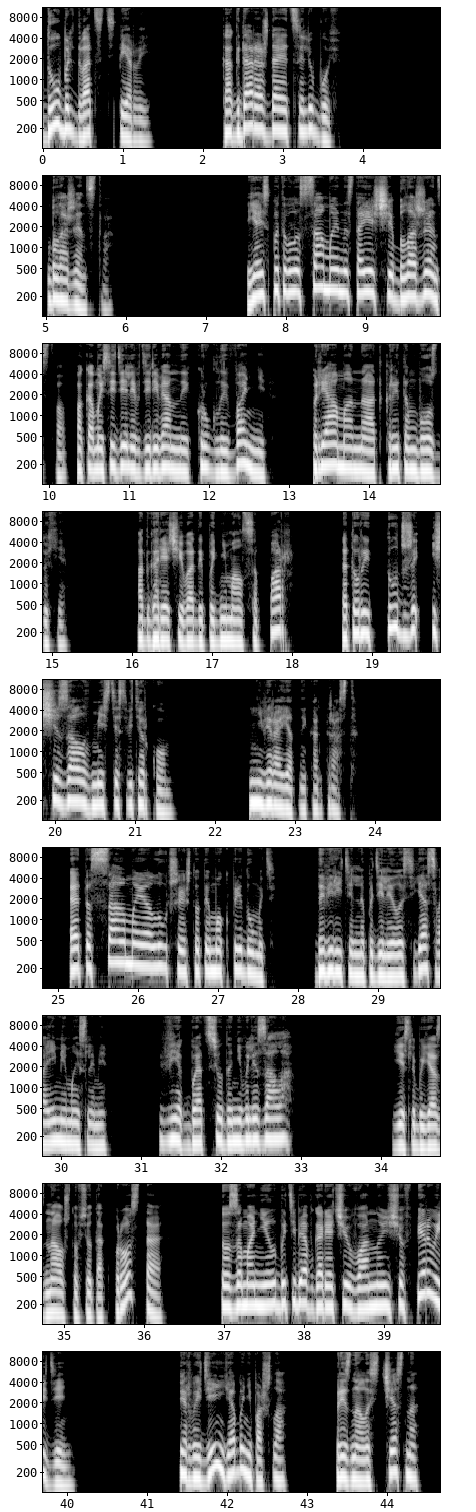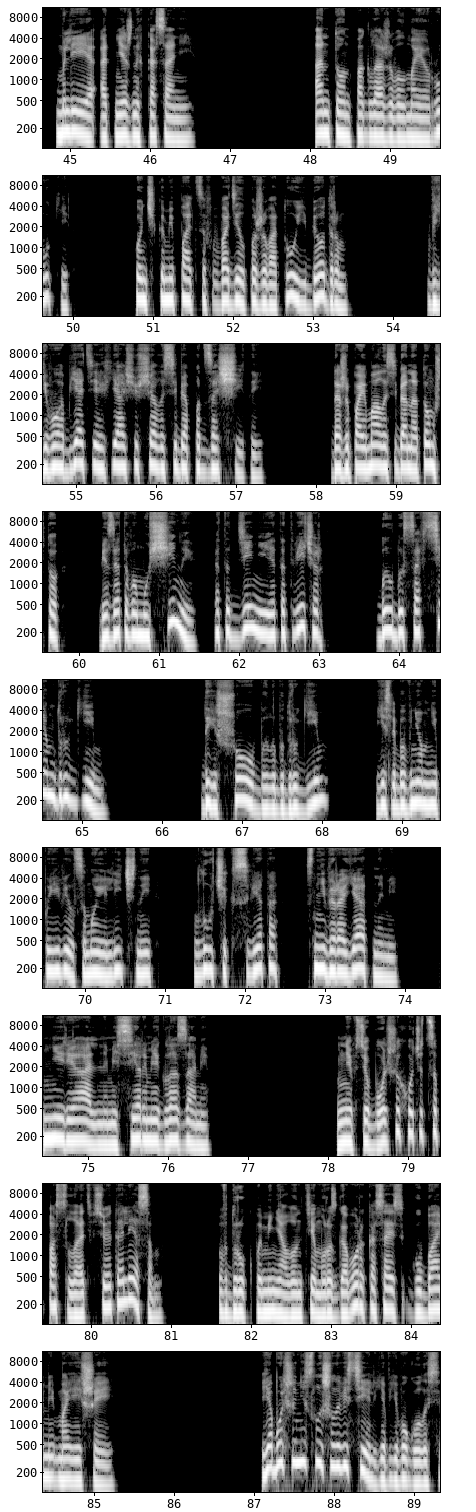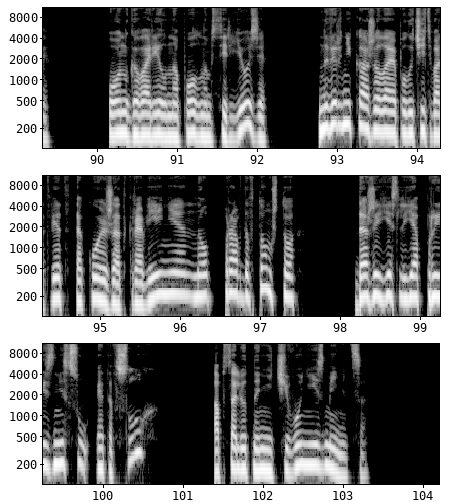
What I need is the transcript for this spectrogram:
Дубль 21. Когда рождается любовь? Блаженство. Я испытывала самое настоящее блаженство, пока мы сидели в деревянной круглой ванне прямо на открытом воздухе. От горячей воды поднимался пар, который тут же исчезал вместе с ветерком. Невероятный контраст. Это самое лучшее, что ты мог придумать. Доверительно поделилась я своими мыслями. Век бы отсюда не вылезала. Если бы я знал, что все так просто, то заманил бы тебя в горячую ванну еще в первый день. Первый день я бы не пошла, призналась честно, млея от нежных касаний. Антон поглаживал мои руки, кончиками пальцев водил по животу и бедрам. В его объятиях я ощущала себя под защитой. Даже поймала себя на том, что без этого мужчины этот день и этот вечер был бы совсем другим. Да и шоу было бы другим, если бы в нем не появился мой личный лучик света с невероятными, нереальными серыми глазами. Мне все больше хочется послать все это лесом. Вдруг поменял он тему разговора, касаясь губами моей шеи. Я больше не слышала веселья в его голосе. Он говорил на полном серьезе, наверняка желая получить в ответ такое же откровение, но правда в том, что даже если я произнесу это вслух, абсолютно ничего не изменится.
